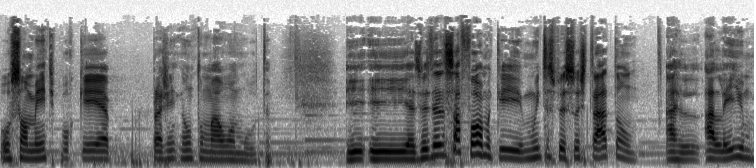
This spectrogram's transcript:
ou somente porque é para a gente não tomar uma multa. E, e às vezes é dessa forma que muitas pessoas tratam a, a lei e os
